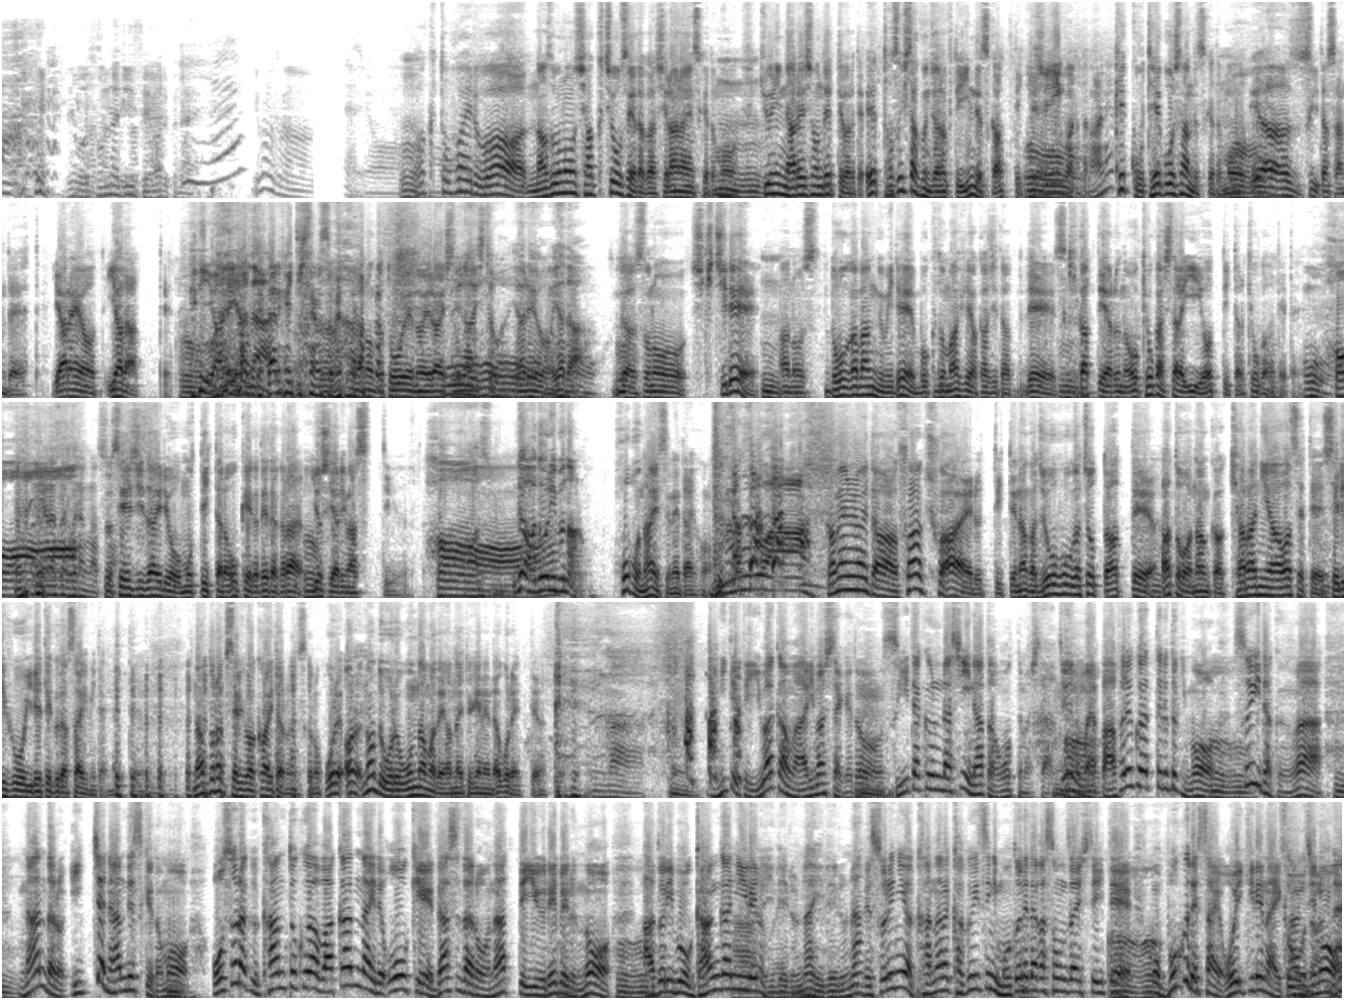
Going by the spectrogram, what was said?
でもそんな人生悪くない。今野さん。ファクトファイルは謎の尺調整だから知らないんですけども、急にナレーションでって言われて、え、達久くんじゃなくていいんですかって言って、主人公だったからね。結構抵抗したんですけども、いやー、杉田さんで、って。やれよ、嫌だって。やれやだ。誰が言ってきたのそれ。なんか東映の偉い人偉い人はやれよ、やだ。だからその、敷地で、あの、動画番組で僕とマフィアカジタで好き勝手やるのを許可したらいいよって言ったら許可が出て。はやらざるを得なくなった。そう政治材料を持っていったら OK が出たから、よしやりますっていう。はあ。で、アドリブなの？ほぼないですね、台本。仮面ライダー、ファクトファイルって言ってなんか情報がちょっとあって、あとはなんかキャラに合わせてセリフを入れてくださいみたいになって。なんとなくセリフは書いてあるんですけど、これ、あれ、なんで俺女までやんないといけないんだ、これって。まあ、見てて違和感はありましたけど、うん。杉田くんらしいなとは思ってました。というのもやっぱアフレコやってる時も、杉田くんは、なんだろう、言っちゃなんですけども、おそらく監督は分かんないで OK 出すだろうなっていうレベルのアドリブをガンガンに入れるのね。入れるな、入れるな。で、それには必ず確実に元ネタが存在していて、うんうんもう僕でさえ追い切れない感じの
